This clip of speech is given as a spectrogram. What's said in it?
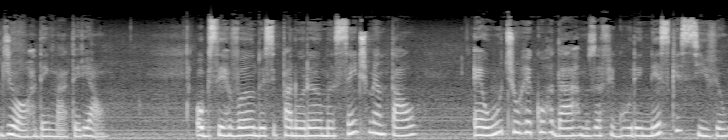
de ordem material. Observando esse panorama sentimental, é útil recordarmos a figura inesquecível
